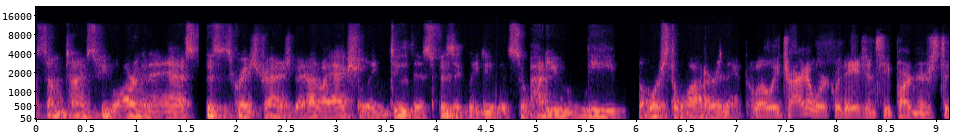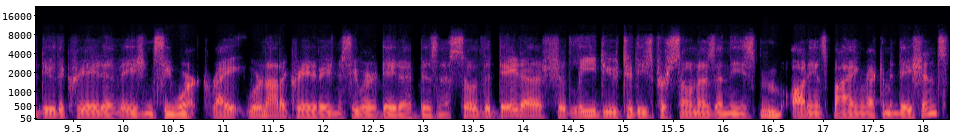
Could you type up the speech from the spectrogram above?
sometimes people are going to ask, this is great strategy, but how do I actually do this, physically do this? So how do you lead the horse to water in that? Well, we try to work with agency partners to do the creative agency work, right? We're not a creative agency, we're a data business. So the data should lead you to these personas and these audience buying recommendations.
